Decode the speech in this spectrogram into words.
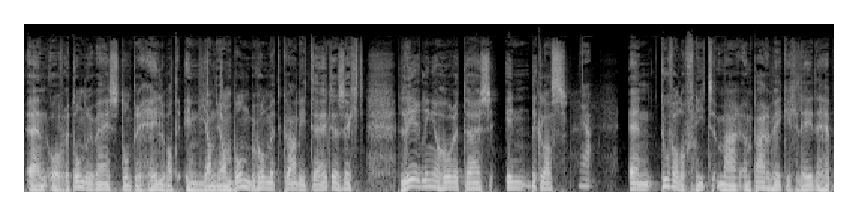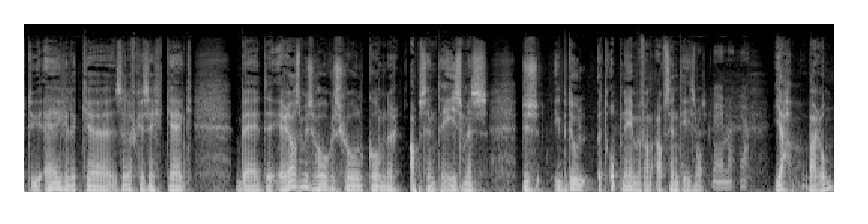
En over het onderwijs stond er heel wat in. Jan Jan Bon begon met kwaliteit. Hij zegt: leerlingen horen thuis in de klas. Ja. En toeval of niet, maar een paar weken geleden hebt u eigenlijk uh, zelf gezegd: kijk, bij de Erasmus Hogeschool komen er absenteïsmes. Dus ik bedoel het opnemen van absenteïsmes. Opnemen, ja. Ja, waarom?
